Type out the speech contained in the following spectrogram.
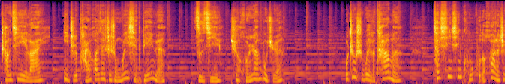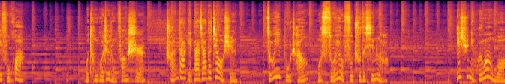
长期以来一直徘徊在这种危险的边缘，自己却浑然不觉。我正是为了他们，才辛辛苦苦地画了这幅画。我通过这种方式传达给大家的教训，足以补偿我所有付出的辛劳。也许你会问我，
